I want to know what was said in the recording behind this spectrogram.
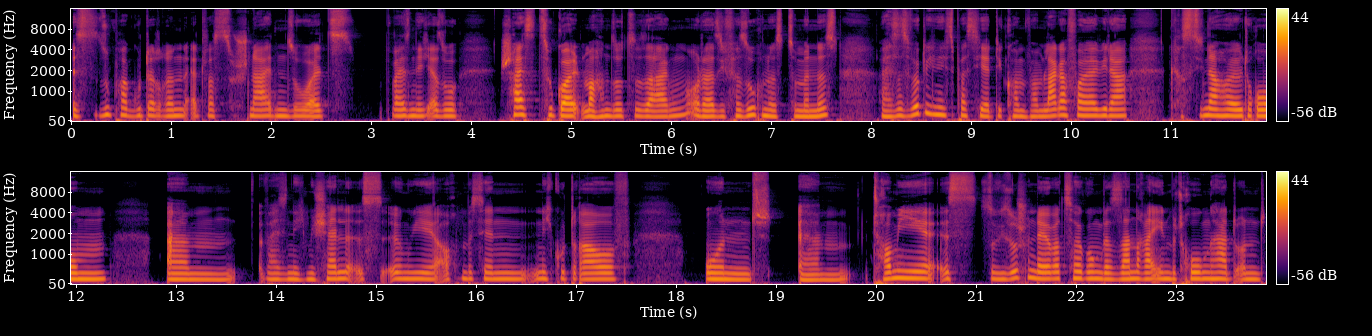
ist super gut darin, etwas zu schneiden, so als, weiß nicht, also Scheiße zu Gold machen sozusagen. Oder sie versuchen es zumindest. Weil es ist wirklich nichts passiert. Die kommen vom Lagerfeuer wieder. Christina heult rum. Ähm, weiß ich nicht, Michelle ist irgendwie auch ein bisschen nicht gut drauf. Und ähm, Tommy ist sowieso schon der Überzeugung, dass Sandra ihn betrogen hat und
